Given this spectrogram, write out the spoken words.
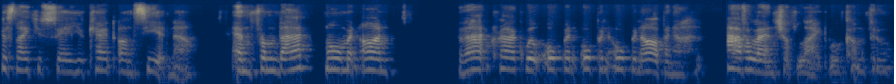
Because, like you say, you can't unsee it now. And from that moment on, that crack will open, open, open up, and an avalanche of light will come through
